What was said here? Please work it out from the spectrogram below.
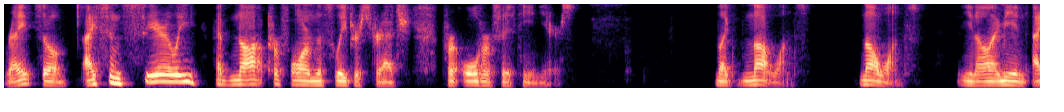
right? So i sincerely have not performed the sleeper stretch for over 15 years. Like not once not once you know i mean i,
